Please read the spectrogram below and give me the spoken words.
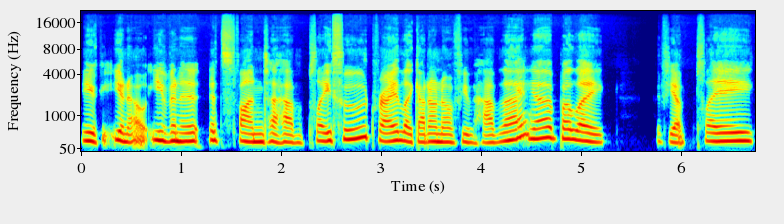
you you know even it, it's fun to have play food right? Like i don't know if you have that yet but like if you have play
